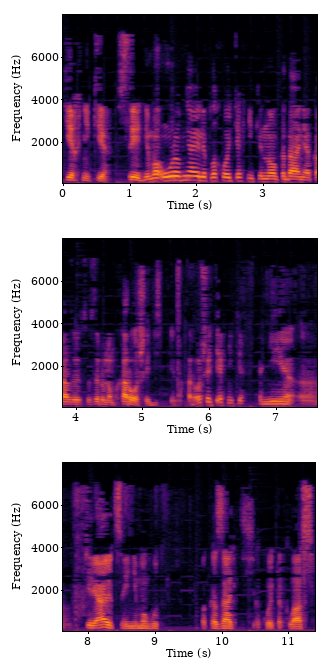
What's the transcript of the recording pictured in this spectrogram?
техники среднего уровня или плохой техники, но когда они оказываются за рулем хорошей, действительно хорошей техники, они э, теряются и не могут показать какой-то класс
